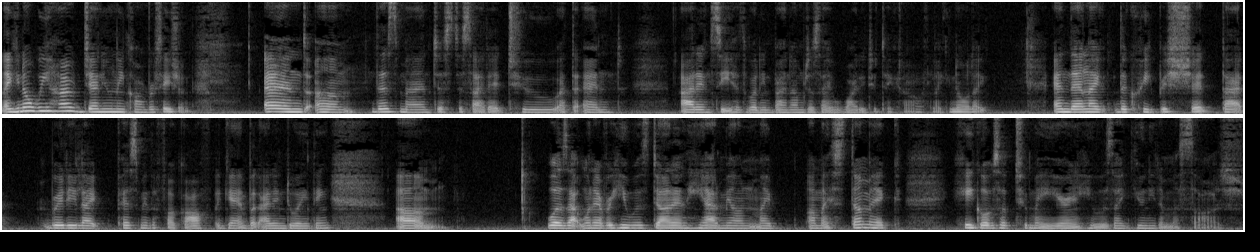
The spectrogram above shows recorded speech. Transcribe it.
Like you know we have genuinely conversation. And um this man just decided to at the end i didn't see his wedding band. I'm just like why did you take it off? Like you know like and then like the creepy shit that really like pissed me the fuck off again but i didn't do anything um was that whenever he was done and he had me on my on my stomach he goes up to my ear and he was like you need a massage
